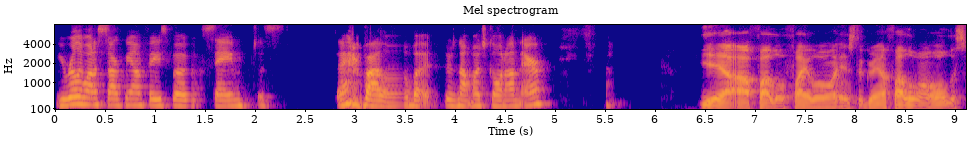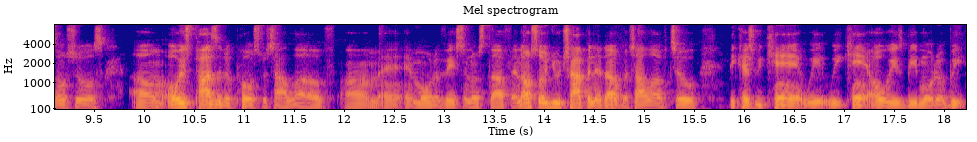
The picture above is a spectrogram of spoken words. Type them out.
You really want to stalk me on Facebook, same, just Diana Filo, but there's not much going on there. Yeah, I follow Filo on Instagram. I follow on all the socials. Um, always positive posts, which I love, um, and, and, motivational stuff, and also you chopping it up, which I love too, because we can't we we can't always be motivated. We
